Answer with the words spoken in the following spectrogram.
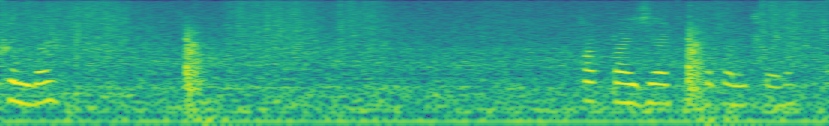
Akıllı. Hat. Şifacılar kapatalım şöyle.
